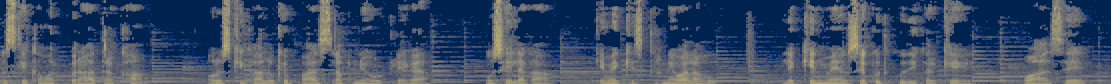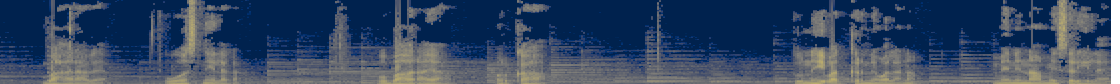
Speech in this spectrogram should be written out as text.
उसके कमर पर हाथ रखा और उसकी गालों के पास अपने होठ ले गया। उसे लगा कि मैं किस करने वाला हूँ, लेकिन मैं उसे खुदी करके वहाँ से बाहर आ गया। वो हंसने लगा। वो बाहर आया और कहा, तू नहीं बात करने वाला ना? मैंने नाम सिर हिलाया।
